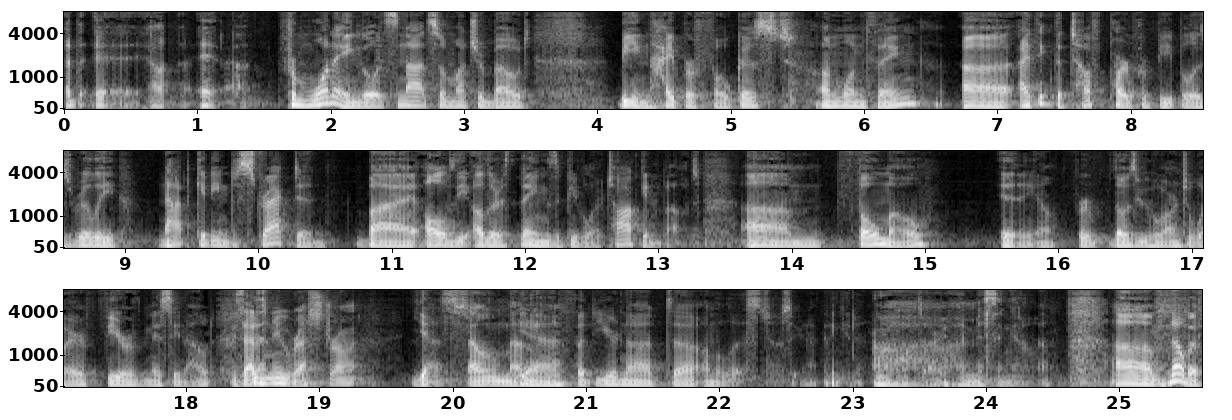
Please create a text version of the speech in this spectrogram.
at the, uh, uh, from one angle, it's not so much about being hyper focused on one thing. Uh, I think the tough part for people is really not getting distracted by all of the other things that people are talking about. Um, FOMO, you know, for those of you who aren't aware, fear of missing out. Is that a new restaurant? Yes. FOMO. Yeah, but you're not uh, on the list, so you're not going to get it. Oh, Sorry, I'm missing out. Um, no, but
